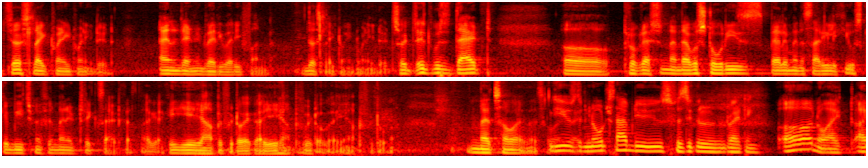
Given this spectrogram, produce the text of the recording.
just like 2020 did and it ended very very fun just like 2020 did so it, it was that प्रोग्रेशन एंड वो स्टोरीज पहले मैंने सारी लिखी उसके बीच में फिर मैंने ट्रिक्स ऐड करता गया कि ये यहाँ पे फिट होएगा ये यहाँ पे फिट होगा ये यहाँ पे फिट होगा that's how I that's how Do you I use the write it. notes app? Do you use physical writing? Uh, no, I I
